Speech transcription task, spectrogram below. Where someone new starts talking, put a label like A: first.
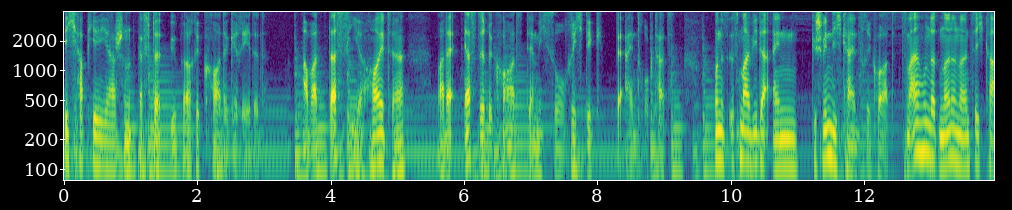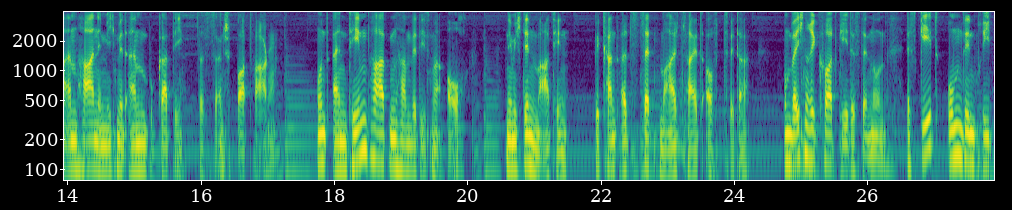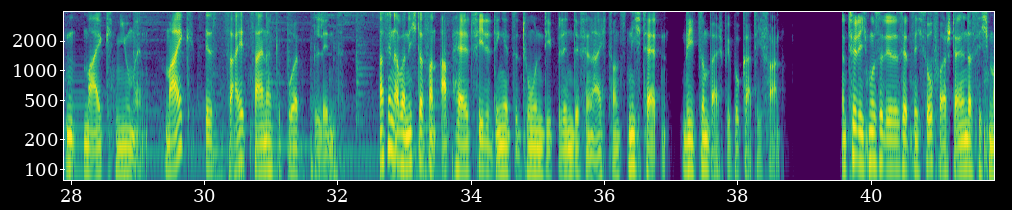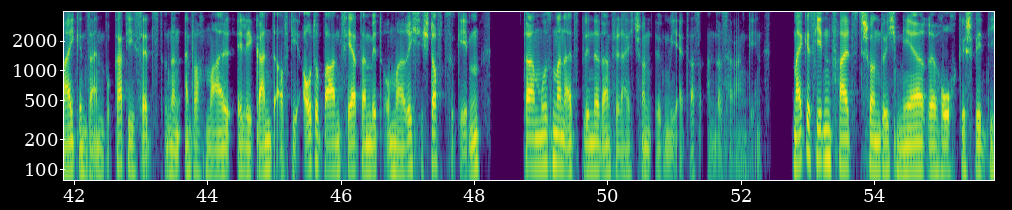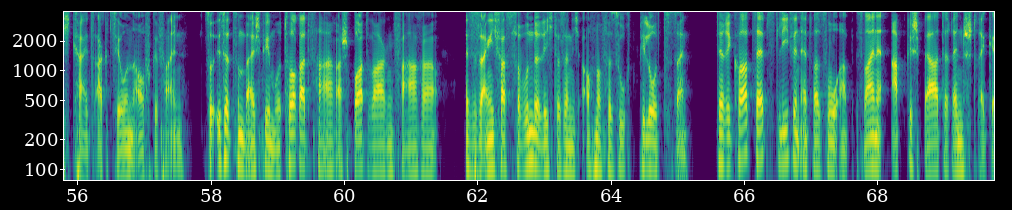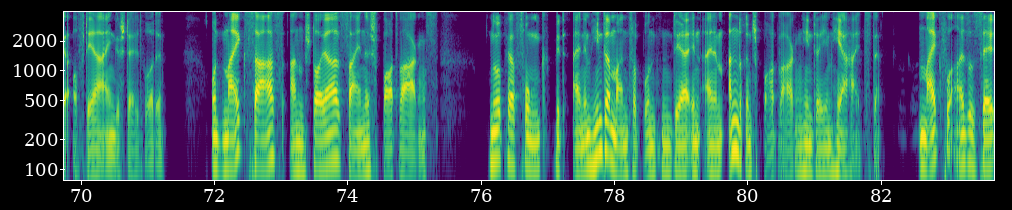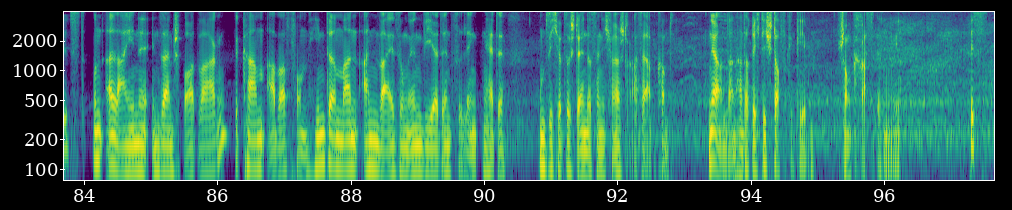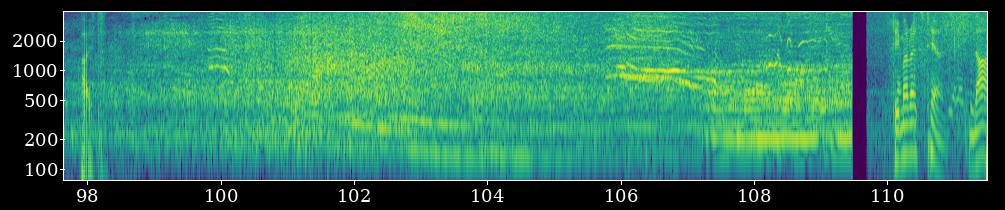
A: Ich habe hier ja schon öfter über Rekorde geredet. Aber das hier heute war der erste Rekord, der mich so richtig beeindruckt hat. Und es ist mal wieder ein Geschwindigkeitsrekord. 299 km/h nämlich mit einem Bugatti. Das ist ein Sportwagen. Und einen Themenpaten haben wir diesmal auch, nämlich den Martin, bekannt als Z-Mahlzeit auf Twitter. Um welchen Rekord geht es denn nun? Es geht um den Briten Mike Newman. Mike ist seit seiner Geburt blind. Was ihn aber nicht davon abhält, viele Dinge zu tun, die Blinde vielleicht sonst nicht täten. Wie zum Beispiel Bugatti fahren. Natürlich musst du dir das jetzt nicht so vorstellen, dass sich Mike in seinen Bugatti setzt und dann einfach mal elegant auf die Autobahn fährt damit, um mal richtig Stoff zu geben. Da muss man als Blinder dann vielleicht schon irgendwie etwas anders herangehen. Mike ist jedenfalls schon durch mehrere Hochgeschwindigkeitsaktionen aufgefallen. So ist er zum Beispiel Motorradfahrer, Sportwagenfahrer. Es ist eigentlich fast verwunderlich, dass er nicht auch noch versucht, Pilot zu sein. Der Rekord selbst lief in etwa so ab. Es war eine abgesperrte Rennstrecke, auf der er eingestellt wurde. Und Mike saß am Steuer seines Sportwagens. Nur per Funk mit einem Hintermann verbunden, der in einem anderen Sportwagen hinter ihm herheizte. Mike fuhr also selbst und alleine in seinem Sportwagen, bekam aber vom Hintermann Anweisungen, wie er denn zu lenken hätte, um sicherzustellen, dass er nicht von der Straße abkommt. Ja, und dann hat er richtig Stoff gegeben. Schon krass irgendwie. Bis bald.
B: TMRS 10, 9,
